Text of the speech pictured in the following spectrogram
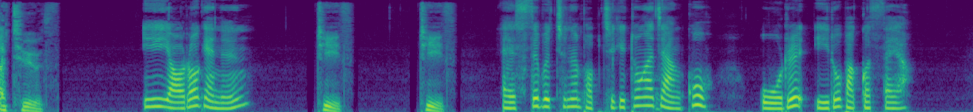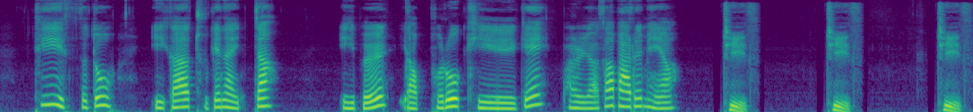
A tooth, 이 여러 개는 teeth, teeth. S 붙이는 법칙이 통하지 않고 오를 이로 바꿨어요. teeth도 이가 두 개나 있죠? 입을 옆으로 길게 벌려서 발음해요. teeth, teeth, teeth.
